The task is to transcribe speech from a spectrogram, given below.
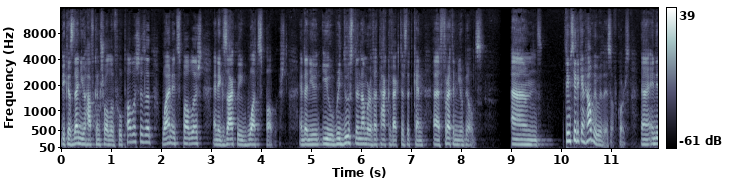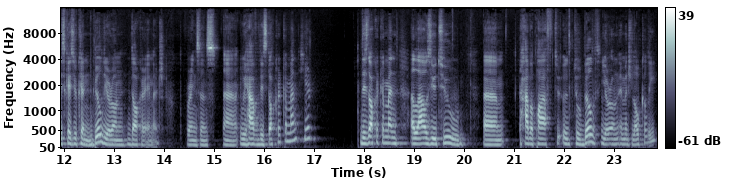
because then you have control of who publishes it, when it's published, and exactly what's published. And then you, you reduce the number of attack vectors that can uh, threaten your builds. And TeamCity can help you with this, of course. Uh, in this case, you can build your own Docker image. For instance, uh, we have this Docker command here this Docker command allows you to um, have a path to, uh, to build your own image locally.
